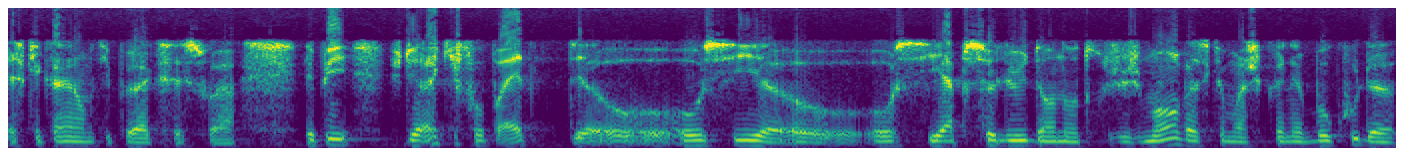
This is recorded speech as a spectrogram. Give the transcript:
et ce qui est quand même un petit peu accessoire. Et puis je dirais qu'il faut pas être aussi aussi absolu dans notre jugement parce que moi je connais beaucoup de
